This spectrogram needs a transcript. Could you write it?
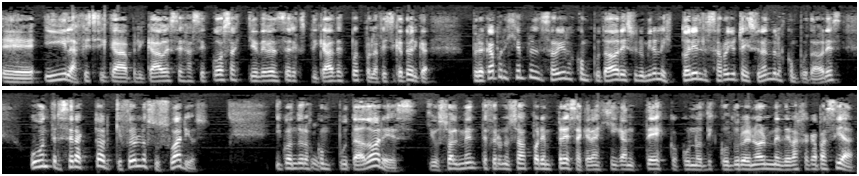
Y la física aplicada a veces hace cosas que deben ser explicadas después por la física teórica. Pero acá, por ejemplo, el desarrollo de los computadores, si uno mira la historia del desarrollo tradicional de los computadores, hubo un tercer actor, que fueron los usuarios. Y cuando los computadores, que usualmente fueron usados por empresas, que eran gigantescos, con unos discos duros enormes de baja capacidad,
